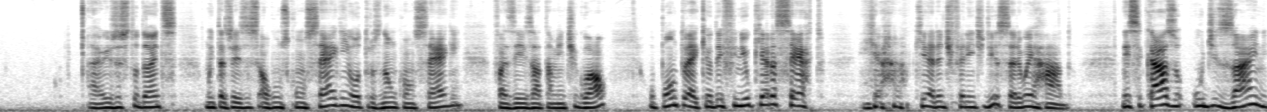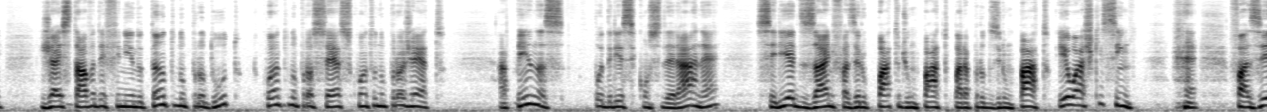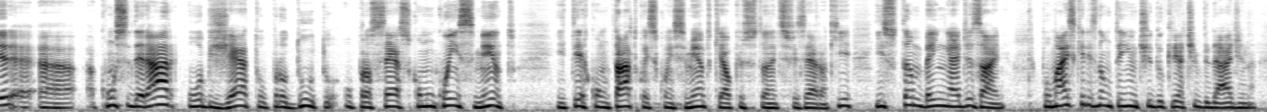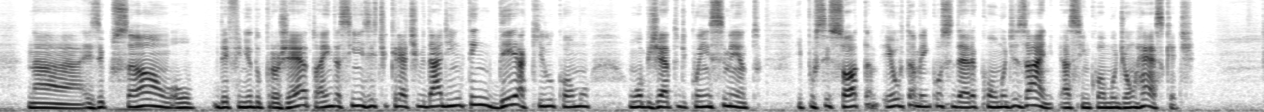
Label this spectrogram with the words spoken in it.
Aí os estudantes, muitas vezes alguns conseguem, outros não conseguem fazer exatamente igual. O ponto é que eu defini o que era certo e o que era diferente disso era o errado. Nesse caso, o design já estava definido tanto no produto, quanto no processo, quanto no projeto. Apenas poderia se considerar, né, Seria design fazer o pato de um pato para produzir um pato? Eu acho que sim. fazer, uh, considerar o objeto, o produto, o processo como um conhecimento e ter contato com esse conhecimento, que é o que os estudantes fizeram aqui, isso também é design. Por mais que eles não tenham tido criatividade na, na execução ou definido o projeto, ainda assim existe criatividade em entender aquilo como um objeto de conhecimento. E por si só, eu também considero como design, assim como John Haskett.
